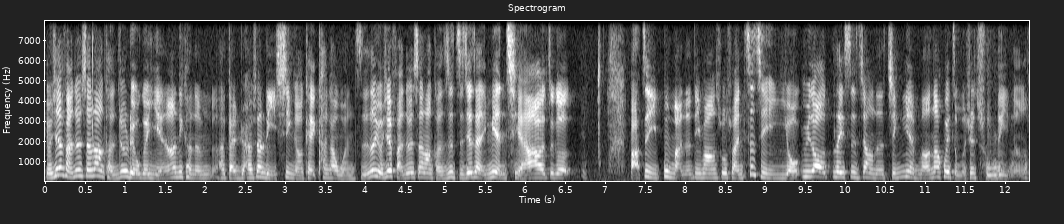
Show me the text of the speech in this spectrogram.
有些反对声浪可能就留个言啊，你可能还感觉还算理性啊，可以看看文字。那有些反对声浪可能是直接在你面前啊，这个把自己不满的地方说出来。你自己有遇到类似这样的经验吗？那会怎么去处理呢？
